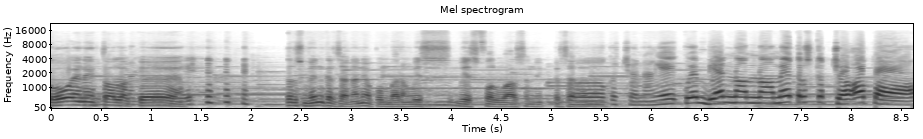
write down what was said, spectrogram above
Oh, eneng toleke. Terus ben kerjanane apa bareng wis wis full wasen kerjanane? Oh, kejanange kowe mbiyen nom-nome terus kerja apa?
